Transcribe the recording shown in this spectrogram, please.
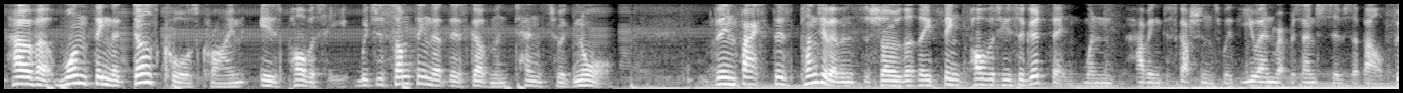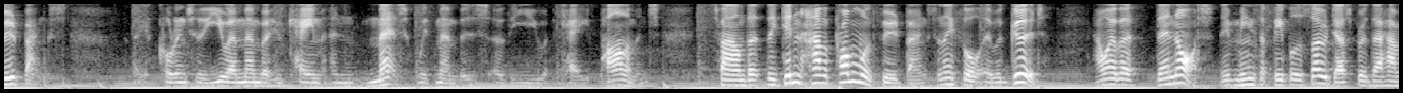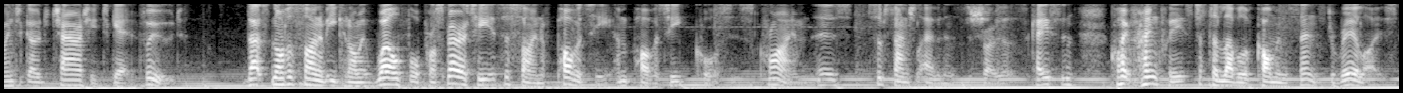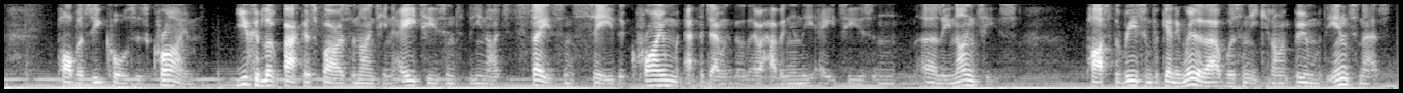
However, one thing that does cause crime is poverty, which is something that this government tends to ignore. In fact, there's plenty of evidence to show that they think poverty is a good thing when having discussions with UN representatives about food banks. According to the UN member who came and met with members of the UK Parliament, it's found that they didn't have a problem with food banks and they thought they were good. However, they're not. It means that people are so desperate they're having to go to charity to get food. That's not a sign of economic wealth or prosperity, it's a sign of poverty, and poverty causes crime. There's substantial evidence to show that's the case, and quite frankly, it's just a level of common sense to realise poverty causes crime. You could look back as far as the 1980s into the United States and see the crime epidemic that they were having in the 80s and early 90s. Part of the reason for getting rid of that was an economic boom with the internet,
